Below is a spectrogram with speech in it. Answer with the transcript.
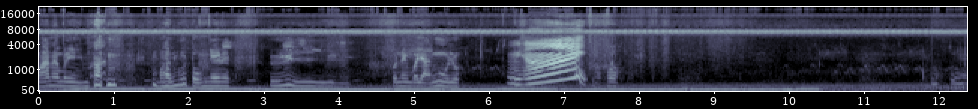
มันนะมันนี่มันมันงูตรงไงเลยเอ้ยคนหนึ่งบยานงูอยู่อุ้ยอ้ายเอาพ่อตัวใหญ่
